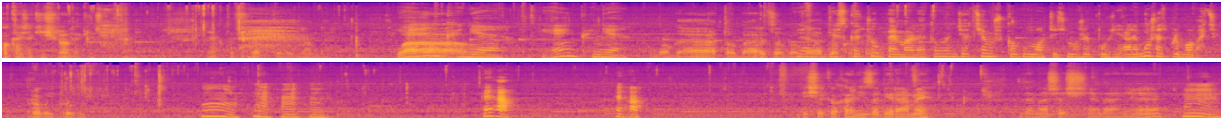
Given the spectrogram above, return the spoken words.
Pokaż jaki środek jest kochani. Jak to w środku wygląda. Wow. Pięknie, pięknie. Bogato, bardzo bogato. Ja lubię z kochani. ketchupem, ale to będzie ciężko umoczyć, może później, ale muszę spróbować. Próbuj, próbuj. Mm, mm, mm, mm. Pycha. Pycha. My się kochani zabieramy za nasze śniadanie. Mm.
